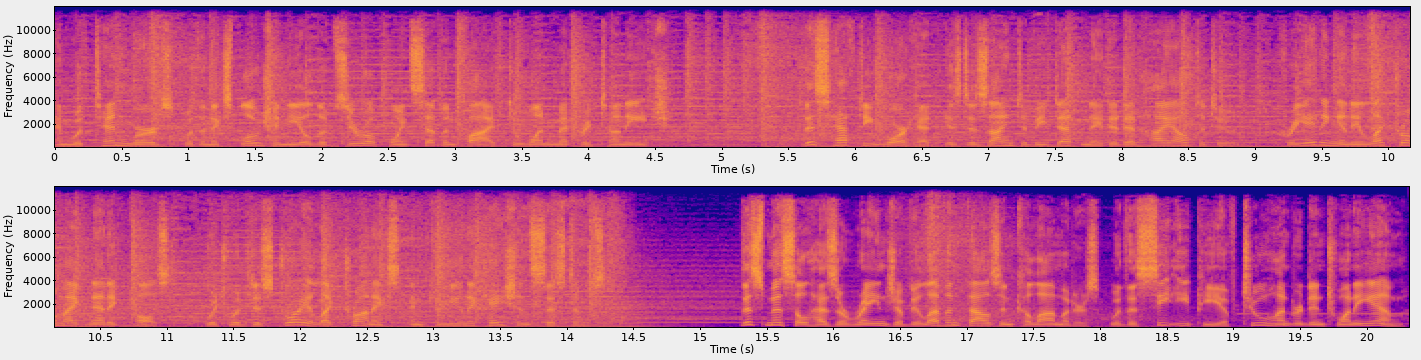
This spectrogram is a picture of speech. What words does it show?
and with 10 MIRVs with an explosion yield of 0.75 to 1 metric ton each. This hefty warhead is designed to be detonated at high altitude, creating an electromagnetic pulse, which would destroy electronics and communication systems. This missile has a range of 11,000 kilometers with a CEP of 220 m.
